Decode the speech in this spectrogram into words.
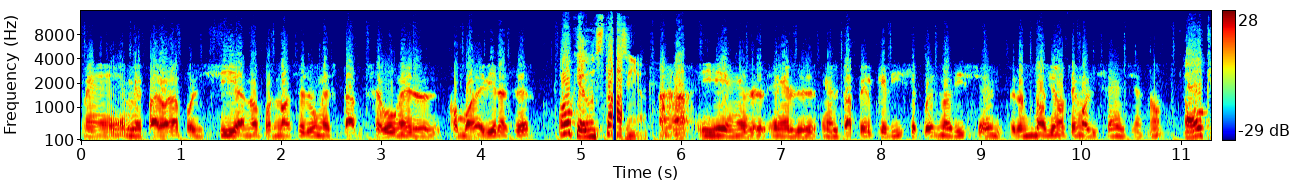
me, me paró la policía, ¿no? Por no hacer un stop según él, como debiera ser. Ok, un stop, señor. Ajá, y en el, en el, en el papel que dice, pues no dice, pero no, yo no tengo licencia, ¿no? Ok.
